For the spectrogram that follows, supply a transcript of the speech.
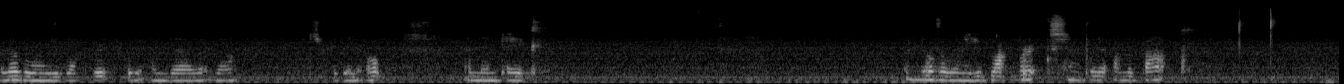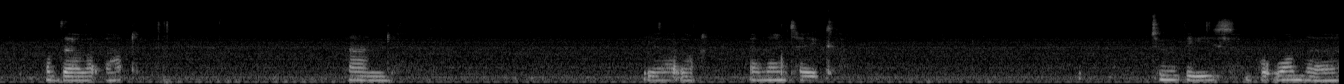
another one of your black bricks, put it on there like that. Straighten it up. And then take another one of your black bricks and put it on the back. Up there like that. And yeah like that. And then take two of these and put one there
